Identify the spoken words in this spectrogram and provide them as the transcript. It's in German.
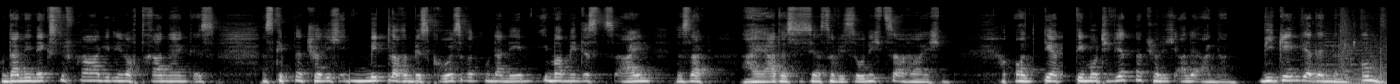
Und dann die nächste Frage, die noch dranhängt, ist, es gibt natürlich in mittleren bis größeren Unternehmen immer mindestens ein, der sagt, ah ja, das ist ja sowieso nicht zu erreichen. Und der demotiviert natürlich alle anderen. Wie gehen wir denn damit um?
